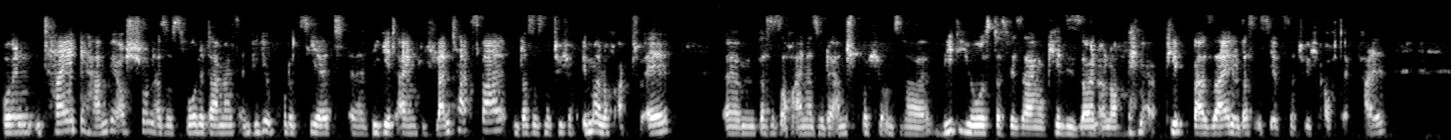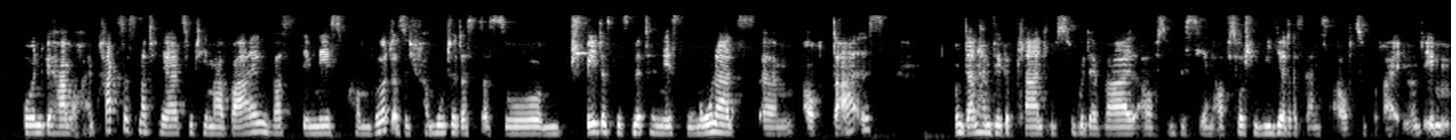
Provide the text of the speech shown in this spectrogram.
Und einen Teil haben wir auch schon. Also es wurde damals ein Video produziert, äh, wie geht eigentlich Landtagswahl? Und das ist natürlich auch immer noch aktuell. Ähm, das ist auch einer so der Ansprüche unserer Videos, dass wir sagen, okay, sie sollen auch noch länger klickbar sein. Und das ist jetzt natürlich auch der Fall. Und wir haben auch ein Praxismaterial zum Thema Wahlen, was demnächst kommen wird. Also ich vermute, dass das so spätestens Mitte nächsten Monats ähm, auch da ist. Und dann haben wir geplant, im Zuge der Wahl auch so ein bisschen auf Social Media das Ganze aufzubereiten und eben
